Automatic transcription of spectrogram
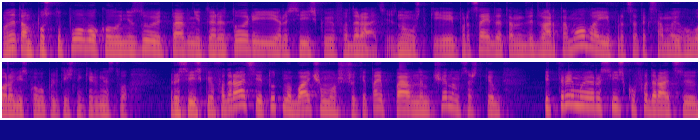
вони там поступово колонізують певні території Російської Федерації. Знову ж таки, і про це йде там відверта мова, і про це так само і говорить військово-політичне керівництво Російської Федерації. Тут ми бачимо, що Китай певним чином все ж таки підтримує Російську Федерацію,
